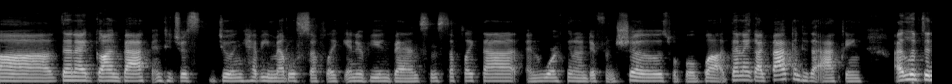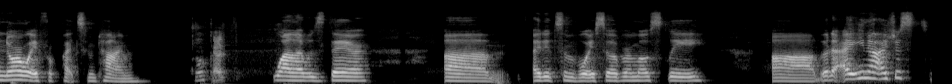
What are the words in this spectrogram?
Uh, then I'd gone back into just doing heavy metal stuff like interviewing bands and stuff like that and working on different shows, blah, blah, blah. Then I got back into the acting. I lived in Norway for quite some time. Okay. While I was there, um, I did some voiceover mostly. Uh, but I, you know, I just,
